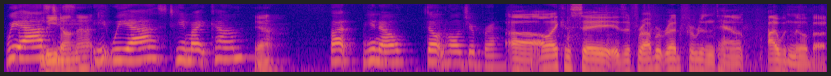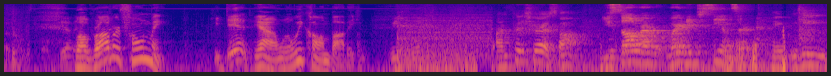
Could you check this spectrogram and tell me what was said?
We asked. Lead he- on that? he- we asked he might come, Yeah. but you know, don't hold your breath. Uh, all I can say is if Robert Redford was in town, I would know about him. Well, Robert phoned me. He did. Yeah, well, we call him Bobby. I'm pretty sure I saw him. You saw Robert. Where did you see him, sir? He, he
